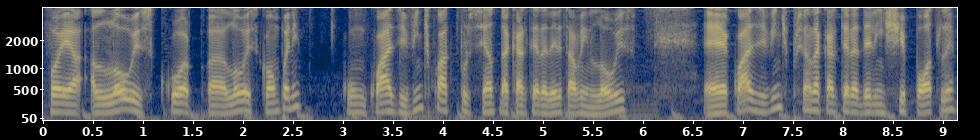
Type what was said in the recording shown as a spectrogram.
foi a, Lois, Corp, a Lois Company, com quase 24% da carteira dele estava em Lois, é, quase 20% da carteira dele em Chipotle,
